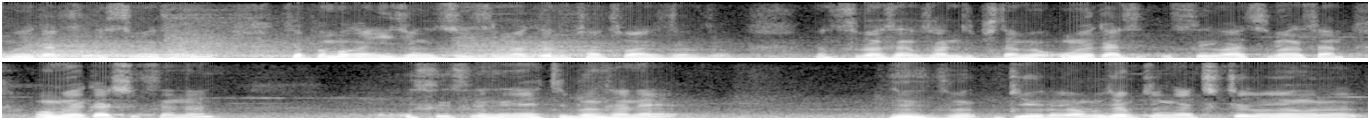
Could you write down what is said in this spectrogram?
오메가 3 지방산입니다. 세포막은 이중 지방산 천수방산 지방산 산지 피자면 오메가 3와 지방산 오메가 6는 6의 지방산의 비율을 염증에 직접 영향을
